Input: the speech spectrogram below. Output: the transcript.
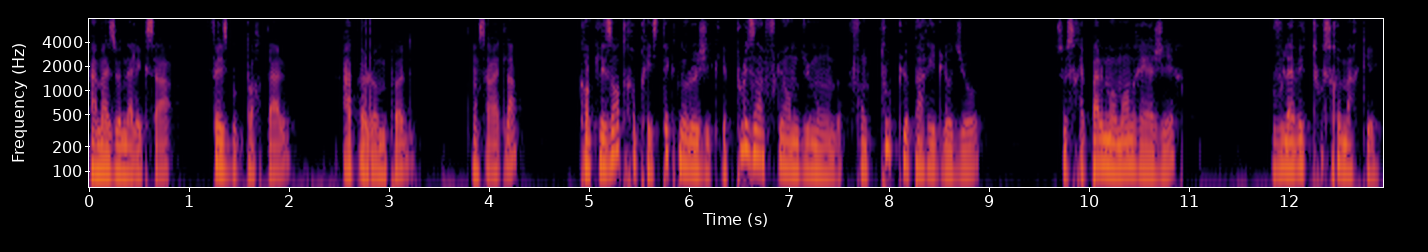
Amazon Alexa, Facebook Portal, Apple HomePod. On s'arrête là? Quand les entreprises technologiques les plus influentes du monde font tout le pari de l'audio, ce serait pas le moment de réagir? Vous l'avez tous remarqué,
